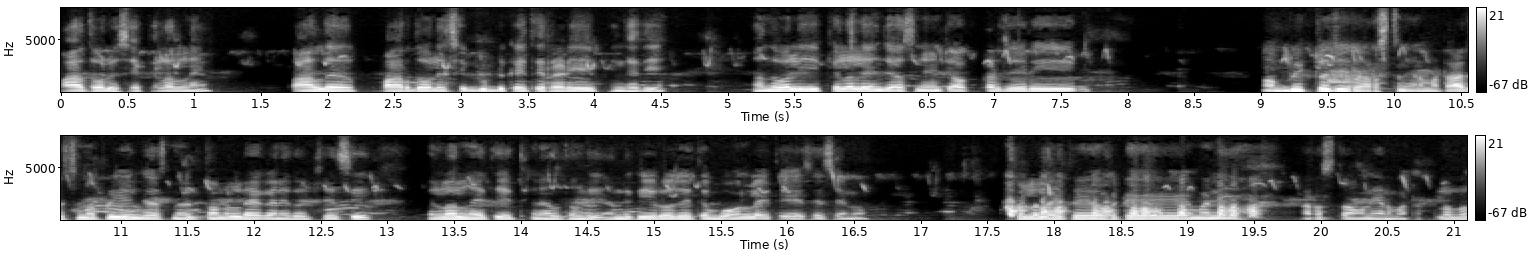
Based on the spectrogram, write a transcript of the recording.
పారదోలేసే పిల్లల్ని పాల పారదోలేసి గుడ్డుకైతే రెడీ అయిపోయింది అది. అందువల్ల ఈ పిల్లలు ఏం చేస్తున్నాయంటే అక్కడ చేరి బీట్లో చేరి అరుస్తున్నాయి అనమాట అరిచినప్పుడు ఏం చేస్తున్నారు? తొనల డ్యాగ్ అనేది వచ్చేసి పిల్లల్ని అయితే ఎత్తుకుని వెళ్తుంది. అందుకే ఈ రోజు అయితే బోన్లు అయితే వేసేసాను. పిల్లలు అయితే ఒకటేమని అరుస్తూ ఉన్నాయి అనమాట పిల్లలు.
